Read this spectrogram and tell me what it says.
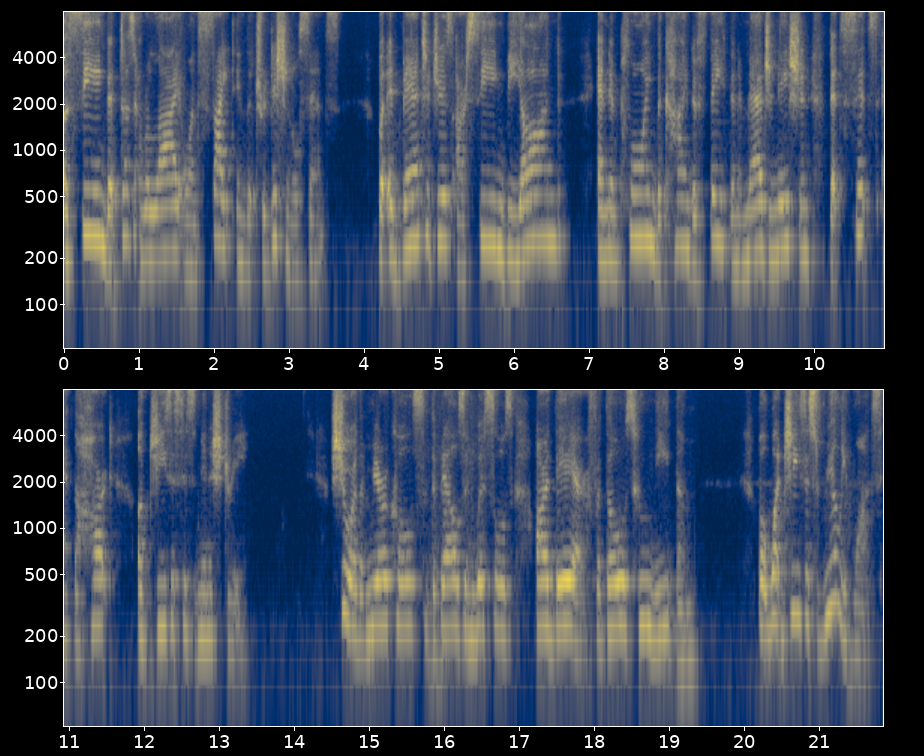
a seeing that doesn't rely on sight in the traditional sense, but advantages our seeing beyond and employing the kind of faith and imagination that sits at the heart of Jesus's ministry. Sure, the miracles, the bells and whistles are there for those who need them. But what Jesus really wants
